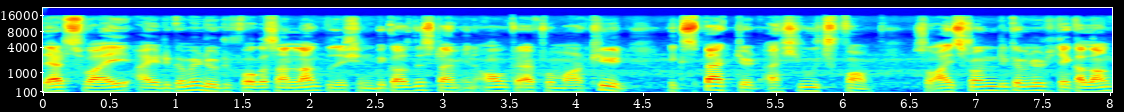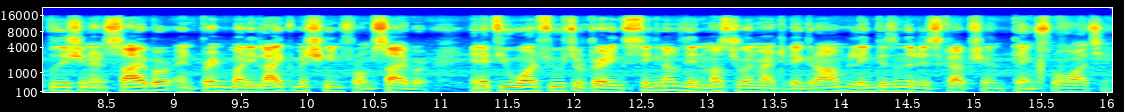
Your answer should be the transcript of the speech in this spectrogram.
that's why i recommend you to focus on long position because this time in all crypto market expected a huge form so I strongly recommend you to take a long position in cyber and print money like machine from cyber. And if you want future trading signal, then must join my telegram. Link is in the description. Thanks for watching.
